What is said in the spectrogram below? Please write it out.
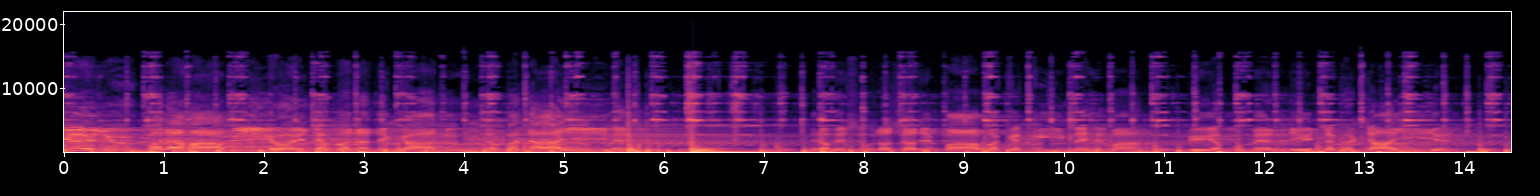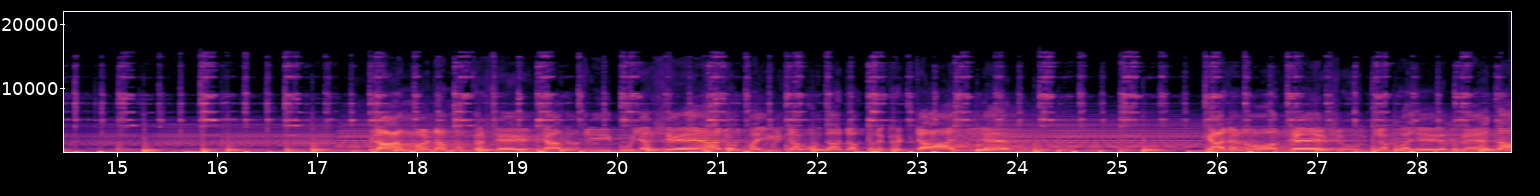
के ऊपर हावी हो जबरन कानून बनाई है रवेश्वर सर पावक की महिमा बेअप में लेट घटाई ब्राह्मण मुख से छात्री भुज से अर वैष्णव उदर प्रगटाई है चरणों से शूद्र भये पैदा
